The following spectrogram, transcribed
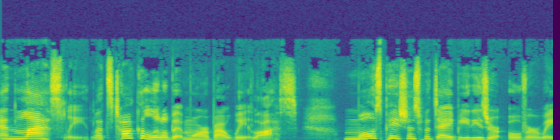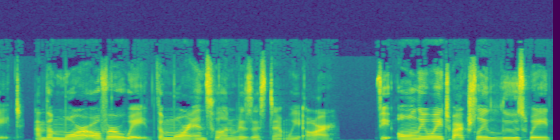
And lastly, let's talk a little bit more about weight loss. Most patients with diabetes are overweight, and the more overweight, the more insulin resistant we are. The only way to actually lose weight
